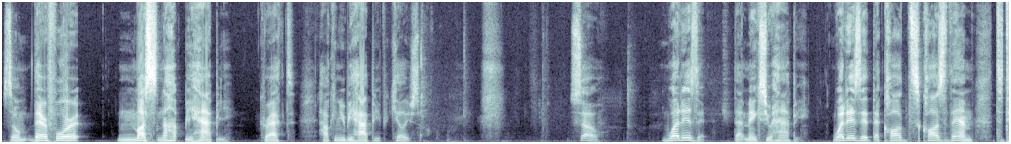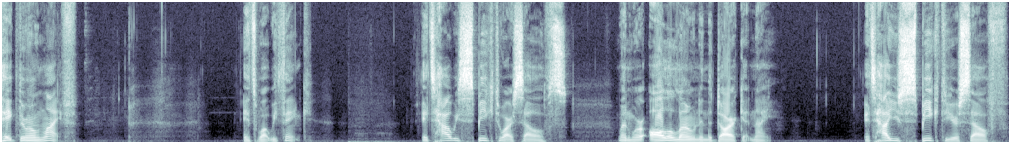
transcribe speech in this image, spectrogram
So therefore, must not be happy. Correct? How can you be happy if you kill yourself? So, what is it that makes you happy? What is it that caused, caused them to take their own life? It's what we think. It's how we speak to ourselves when we're all alone in the dark at night. It's how you speak to yourself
